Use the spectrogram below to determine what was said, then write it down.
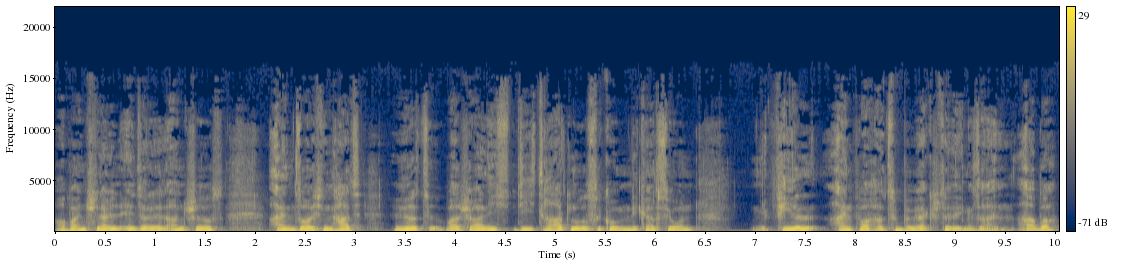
auf einen schnellen Internetanschluss, einen solchen hat, wird wahrscheinlich die drahtlose Kommunikation viel einfacher zu bewerkstelligen sein. Aber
